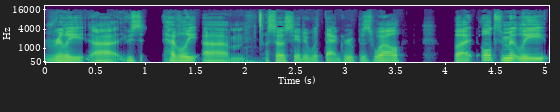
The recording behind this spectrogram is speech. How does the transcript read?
really, uh, he was heavily um, associated with that group as well. But ultimately,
